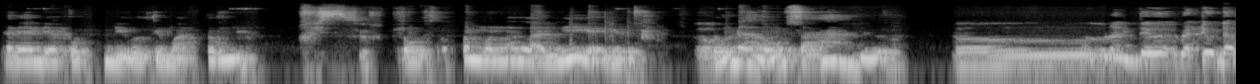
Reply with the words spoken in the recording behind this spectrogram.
akhirnya dia put di ultimatum. Usah temenan lagi kayak gitu. Oh. udah gak usah gitu Oh, berarti berarti udah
